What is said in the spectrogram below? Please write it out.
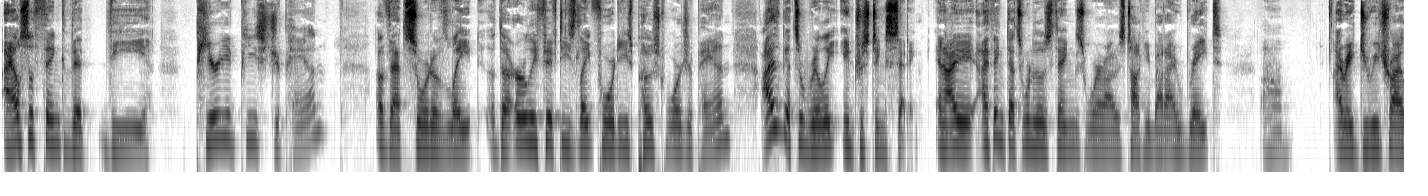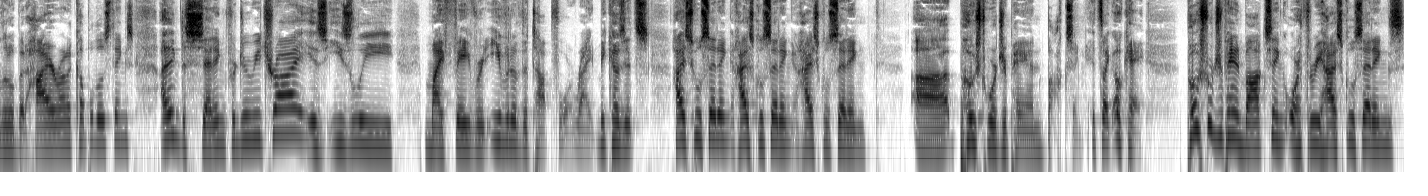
I also think that the period piece Japan of that sort of late, the early 50s, late 40s, post war Japan, I think that's a really interesting setting. And I, I think that's one of those things where I was talking about I rate. Um, I rate Do Retry a little bit higher on a couple of those things. I think the setting for Do Retry is easily my favorite, even of the top four, right? Because it's high school setting, high school setting, high school setting, uh, post war Japan boxing. It's like, okay, post war Japan boxing or three high school settings,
